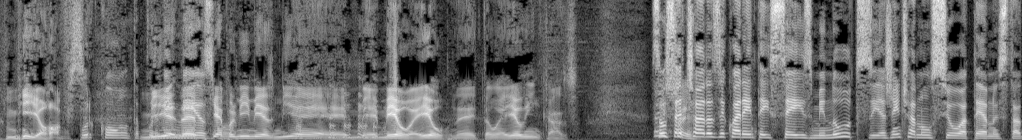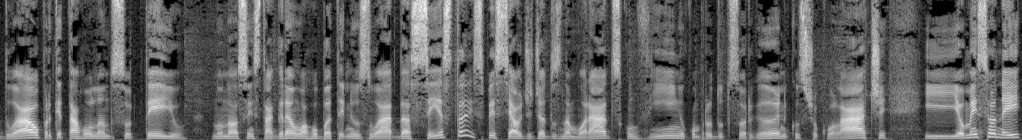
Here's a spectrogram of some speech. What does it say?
Me office. Por conta, por me, mim né, mesmo. Porque é por mim mesmo. Me é, é meu, é eu, né? Então é eu em casa. São é 7 horas e 46 minutos e a gente anunciou até no estadual, porque está rolando sorteio no nosso Instagram, o arroba ar da sexta, especial de Dia dos Namorados, com vinho, com produtos orgânicos, chocolate. E eu mencionei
